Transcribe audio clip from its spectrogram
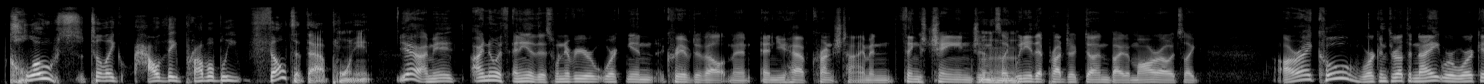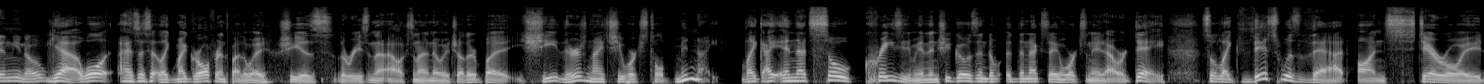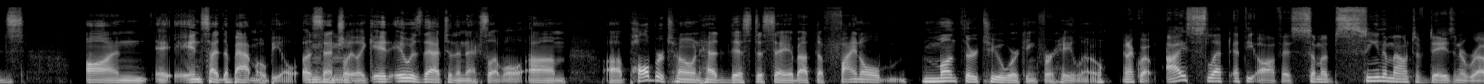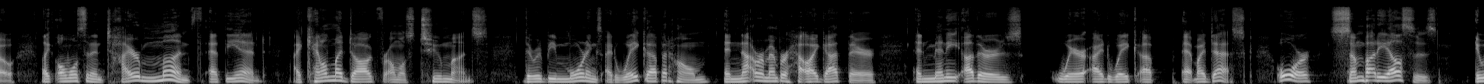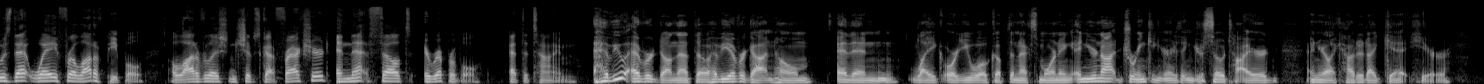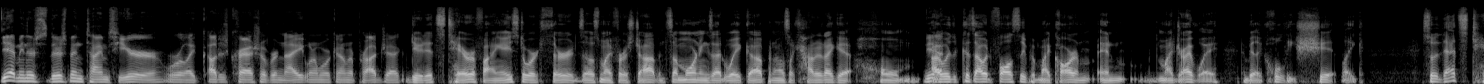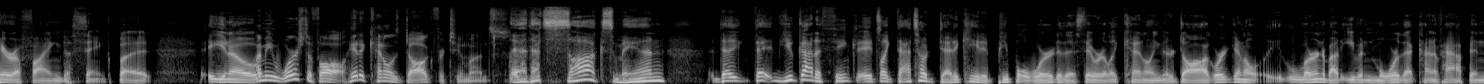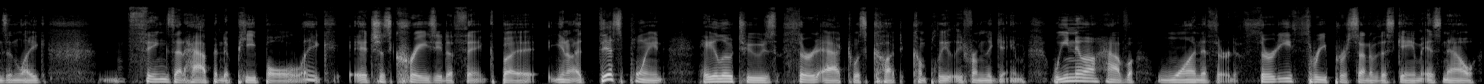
close to like how they probably felt at that point. Yeah, I mean, it, I know with any of this, whenever you're working in creative development and you have crunch time and things change, and it's like mm-hmm. we need that project done by tomorrow. It's like, all right, cool. Working throughout the night, we're working. You know, Yeah, well, as I said, like my girlfriend, by the way, she is the reason that Alex and I know each other. But she, there's nights she works till midnight. Like I, and that's so crazy to me. And then she goes into the next day and works an eight hour day. So like this was that on steroids on inside the Batmobile, essentially. Like it, it was that to the next level. Um, uh, Paul Bertone had this to say about the final month or two working for Halo. And I quote, I slept at the office some obscene amount of days in a row, like almost an entire month at the end. I kenneled my dog for almost two months. There would be mornings I'd wake up at home and not remember how I got there, and many others where I'd wake up at my desk or somebody else's. It was that way for a lot of people. A lot of relationships got fractured, and that felt irreparable at the time. Have you ever done that though? Have you ever gotten home and then like or you woke up the next morning and you're not drinking or anything, you're so tired and you're like, How did I get here? Yeah, I mean, there's there's been times here where like I'll just crash overnight when I'm working on a project. Dude, it's terrifying. I used to work thirds. That was my first job. And some mornings I'd wake up and I was like, How did I get home? Yeah. I would because I would fall asleep in my car and, and my driveway and be like, Holy shit. Like so that's terrifying to think. But you know I mean, worst of all, he had to kennel his dog for two months. Yeah, that sucks, man. That, that you got to think it's like that's how dedicated people were to this. They were like kenneling their dog. We're gonna learn about even more that kind of happens and like things that happen to people. Like it's just crazy to think. But you know, at this point, Halo 2's third act was cut completely from the game. We now have one third. Thirty three percent of this game is now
